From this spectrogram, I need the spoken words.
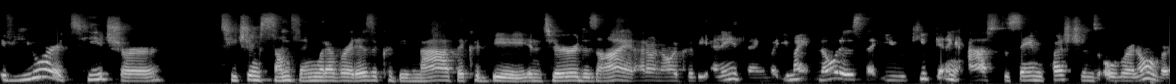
if you are a teacher teaching something, whatever it is. It could be math, it could be interior design. I don't know, it could be anything. But you might notice that you keep getting asked the same questions over and over.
